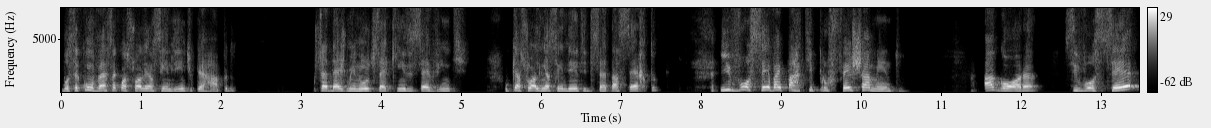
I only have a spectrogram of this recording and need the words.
você conversa com a sua linha ascendente, o que é rápido, se é 10 minutos, se é 15, se é 20, o que a sua linha ascendente disser está certo, e você vai partir para o fechamento. Agora, se você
